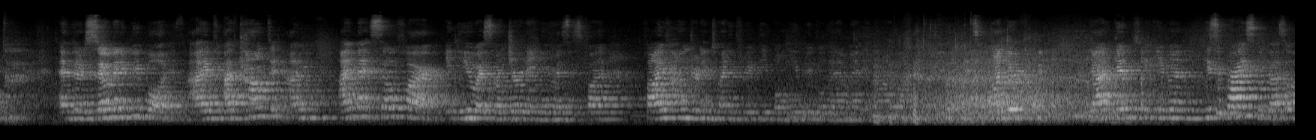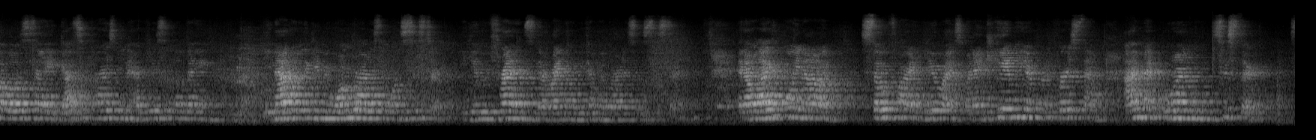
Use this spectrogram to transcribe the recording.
And there's so many people, I've, I've counted, I'm, I met so far in U.S., my journey in U.S. is fi- 523 people, new people that I met in Iowa. It's wonderful. God gives me even, He surprised me, that's all I was saying. God surprised me every single thing. He not only gave me one brother and one me friends that right now become my brothers and sisters. And I would like to point out, so far in U.S., when I came here for the first time, I met one sister.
